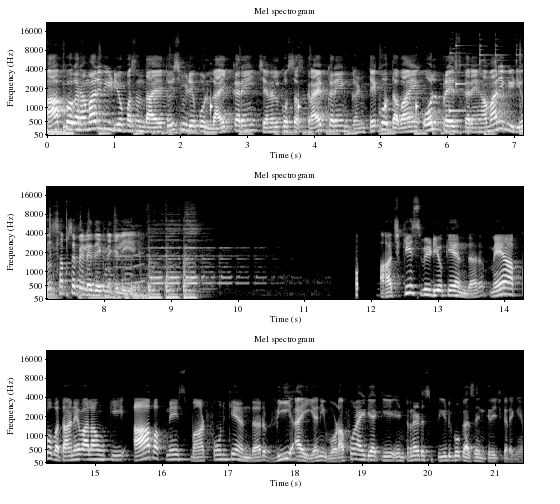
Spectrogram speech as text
आपको अगर हमारी वीडियो पसंद आए तो इस वीडियो को लाइक करें, चैनल को सब्सक्राइब करें, घंटे को दबाएँ ऑल प्रेस करें हमारी वीडियो सबसे पहले देखने के लिए। आज की इस वीडियो के अंदर मैं आपको बताने वाला हूँ कि आप अपने स्मार्टफ़ोन के अंदर वी आई यानी वोडाफोन आइडिया की इंटरनेट स्पीड को कैसे इंक्रीज करेंगे।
